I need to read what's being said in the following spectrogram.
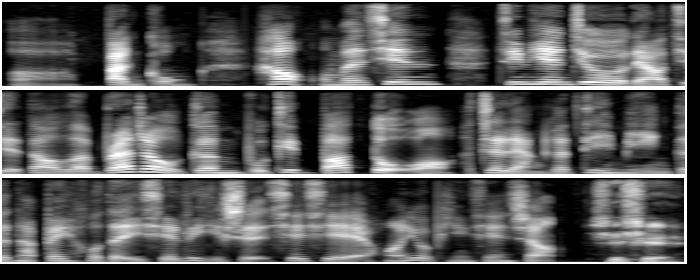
呃办公。好，我们先今天就了解到了 brado 跟 Bukit Batu 哦这两个地名跟它背后的一些历史。谢谢黄友平先生。谢谢。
